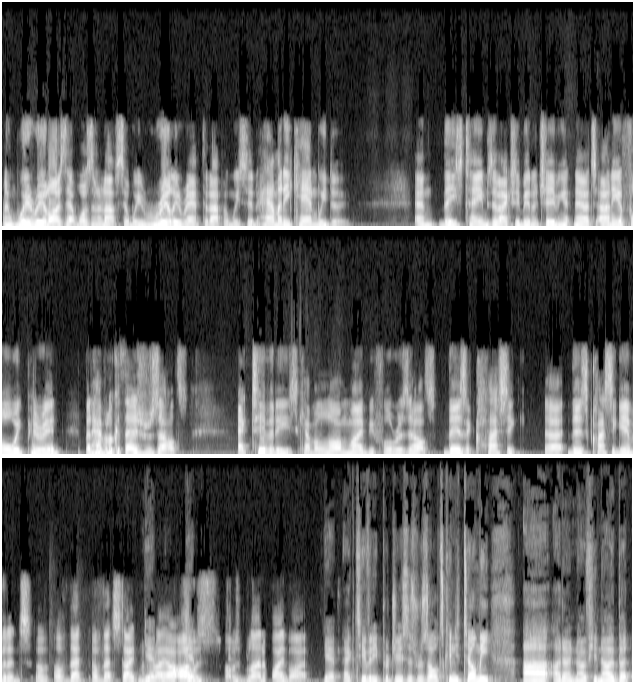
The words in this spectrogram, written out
And we realized that wasn't enough. So we really ramped it up and we said, how many can we do? And these teams have actually been achieving it now. It's only a four week period, but have a look at those results. Activities come a long way before results. There's a classic. Uh, there's classic evidence of, of that of that statement, yep. Ray. I, I yep. was I was blown away by it. Yeah, activity produces results. Can you tell me? Uh, I don't know if you know, but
